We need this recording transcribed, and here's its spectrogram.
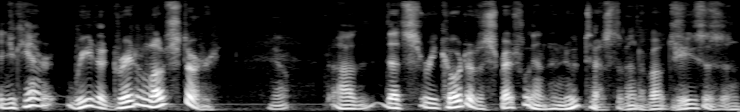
and you can't read a greater love story Yeah. uh, that's recorded, especially in the New Testament, about Jesus and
